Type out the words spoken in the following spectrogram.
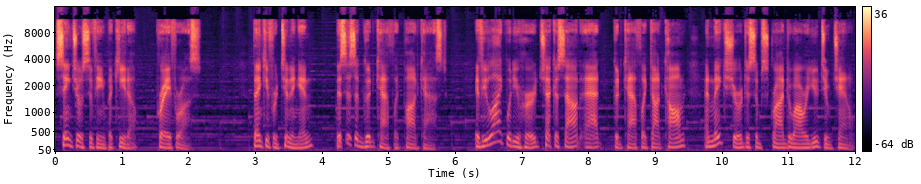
St. Josephine Bakhita, pray for us. Thank you for tuning in. This is a Good Catholic podcast. If you like what you heard, check us out at goodcatholic.com and make sure to subscribe to our YouTube channel.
